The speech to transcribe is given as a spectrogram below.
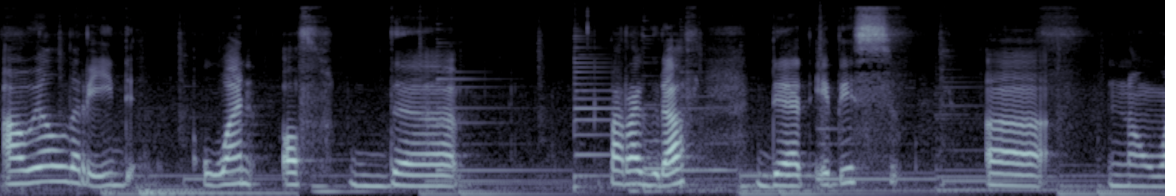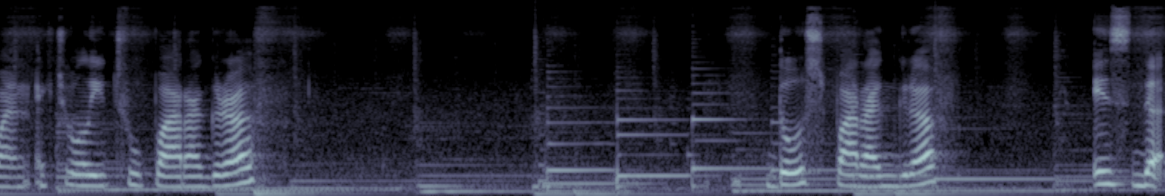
I will read one of the paragraph that it is uh, no one actually two paragraph those paragraph is the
